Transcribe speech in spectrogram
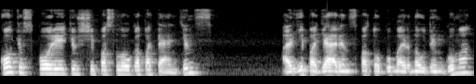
Kokius poreikius ši paslauga patenkins? Ar ji pagerins patogumą ir naudingumą?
